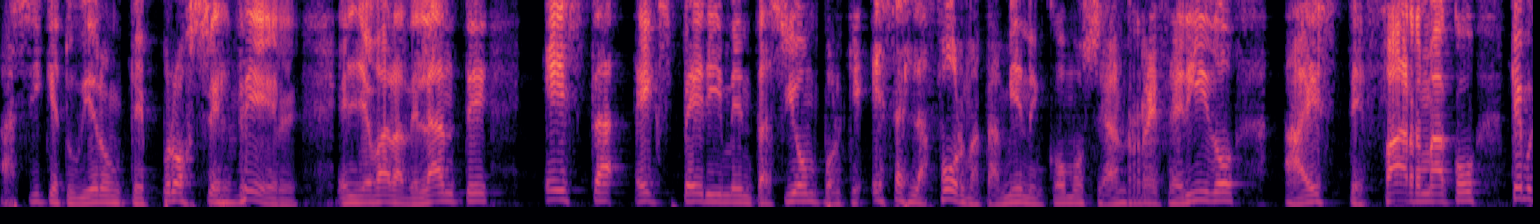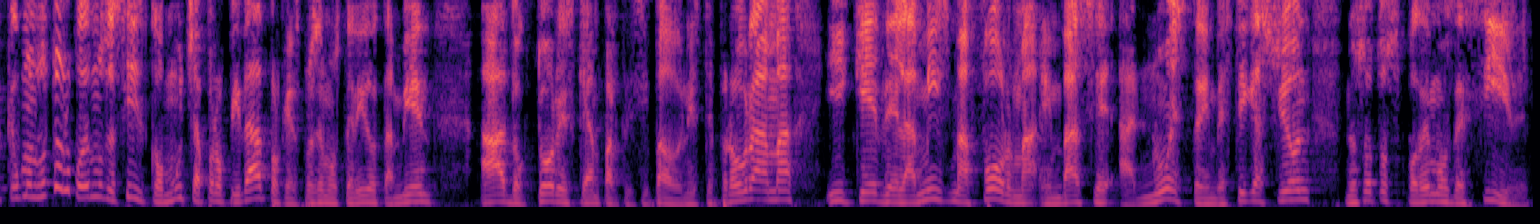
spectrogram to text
así que tuvieron que proceder en llevar adelante esta experimentación, porque esa es la forma también en cómo se han referido a este fármaco, que como nosotros lo podemos decir con mucha propiedad, porque después hemos tenido también a doctores que han participado en este programa y que de la misma forma, en base a nuestra investigación, nosotros podemos decir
